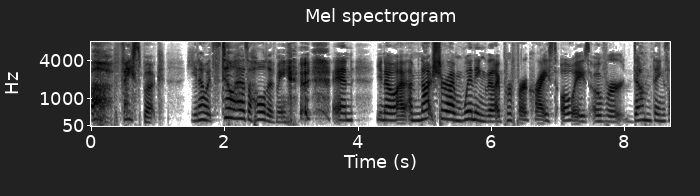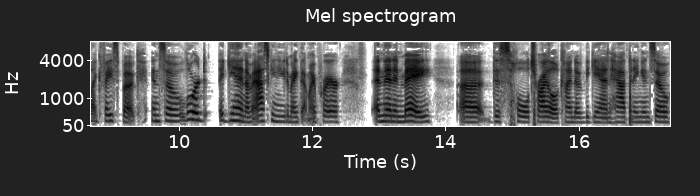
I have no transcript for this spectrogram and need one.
Facebook, you know, it still has a hold of me, and you know, I, am not sure I'm winning that I prefer Christ always over dumb things like Facebook. And so, Lord, again, I'm asking you to make that my prayer. And then in May, uh, this whole trial kind of began happening. And so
